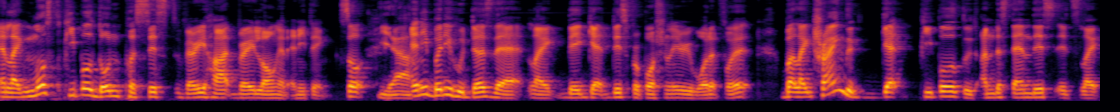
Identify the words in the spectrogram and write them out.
And like most people don't persist very hard, very long at anything. So yeah, anybody who does that, like they get disproportionately rewarded for it. But like trying to get people to understand this, it's like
